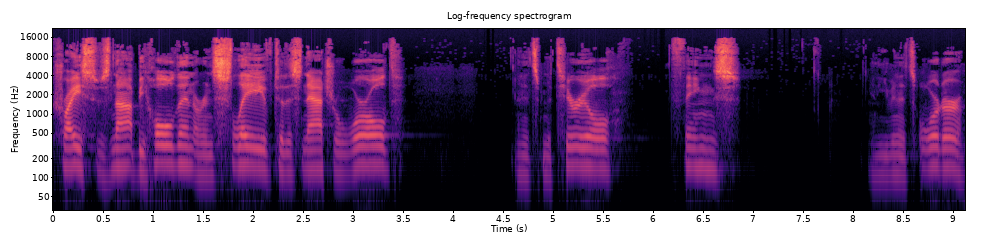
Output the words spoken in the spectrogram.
Christ was not beholden or enslaved to this natural world and its material things and even its order.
